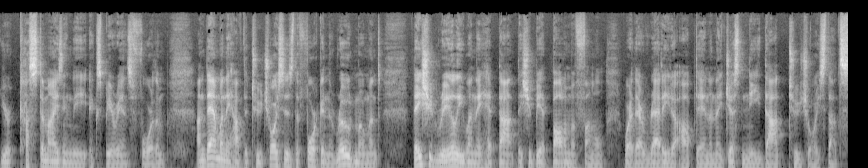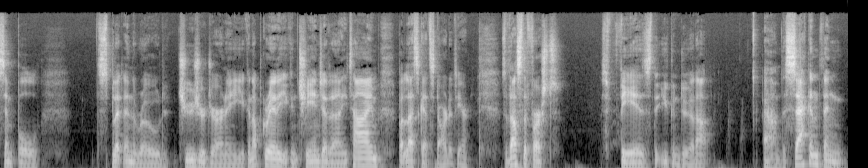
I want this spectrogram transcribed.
You're customizing the experience for them. And then when they have the two choices, the fork in the road moment, they should really when they hit that they should be at bottom of funnel where they're ready to opt in and they just need that two choice that simple split in the road choose your journey you can upgrade it you can change it at any time but let's get started here so that's the first phase that you can do it at um, the second thing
